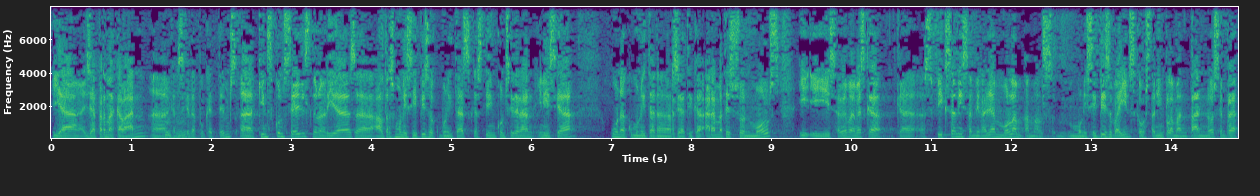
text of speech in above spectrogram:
Ja, ja per anar acabant, eh, que uh -huh. ens queda poquet temps, eh, quins consells donaries a altres municipis o comunitats que estiguin considerant iniciar una comunitat energètica. Ara mateix són molts i, i sabem a més que, que es fixen i s'emmirallen molt amb, amb els municipis veïns que ho estan implementant, no? Sempre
